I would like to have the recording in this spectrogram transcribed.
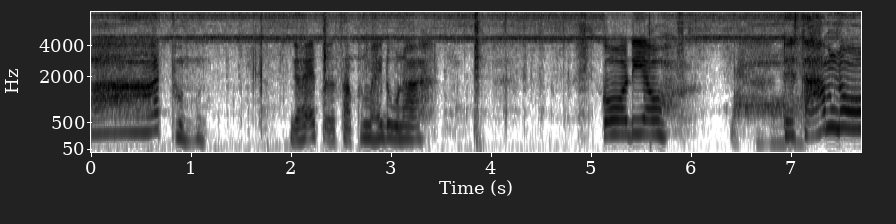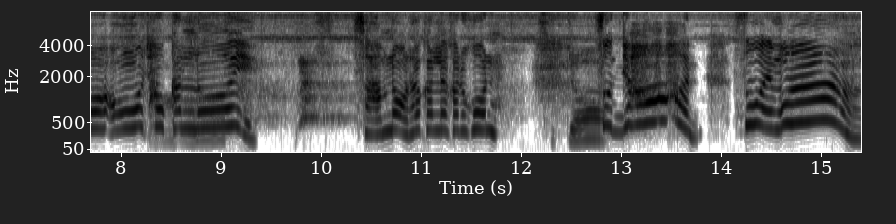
ปาดพุ่นพุ่นเดี๋ยวให้เต๋อสับขึ้นมาให้ดูนะคะกอเดียวเดี๋ยวสามหนอโอ้เท่ากันเลยสามหนอเท่ากันเลยค่ะทุกคน ยอดสุดยอด สวยมาก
